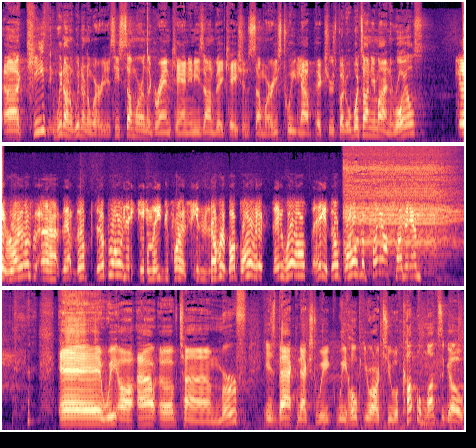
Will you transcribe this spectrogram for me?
Uh, Keith, we don't we don't know where he is. He's somewhere in the Grand Canyon. He's on vacation somewhere. He's tweeting out pictures. But what's on your mind? The Royals? Hey, Royals, uh, they'll, they're, they're blowing a game lead before the season's over. They'll blow it. They will. Hey, they're blowing the playoffs, my man. hey, we are out of time. Murph is back next week. We hope you are too. A couple months ago,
